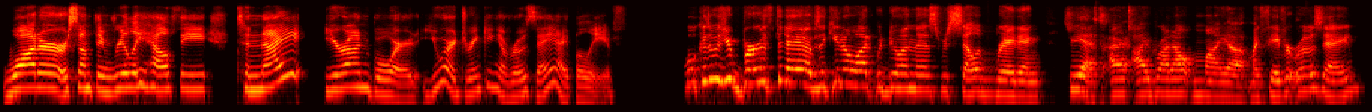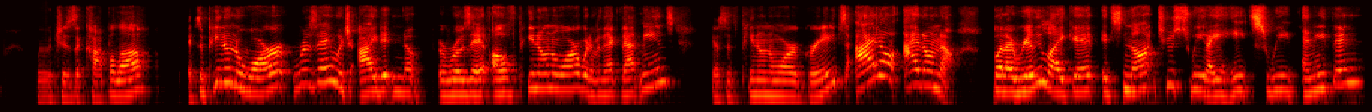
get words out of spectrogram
water or something really healthy tonight you're on board you are drinking a rosé i believe Well, because it was your birthday, I was like, you know what? We're doing this. We're celebrating. So yes, I, I brought out my uh, my favorite rosé, which is a Coppola. It's a Pinot Noir rosé, which I didn't know a rosé of Pinot Noir, whatever the heck that means. I Guess it's Pinot Noir grapes. I don't I don't know, but I really like it. It's not too sweet. I hate sweet anything.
